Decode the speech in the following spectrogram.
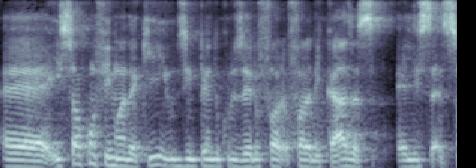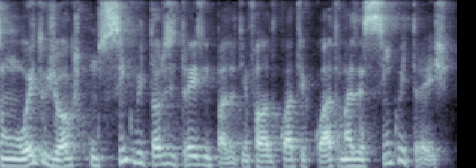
É, e só confirmando aqui, o desempenho do Cruzeiro fora, fora de casa, eles são oito jogos com cinco vitórias e três empates. Eu tinha falado quatro e quatro, mas é cinco e três.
